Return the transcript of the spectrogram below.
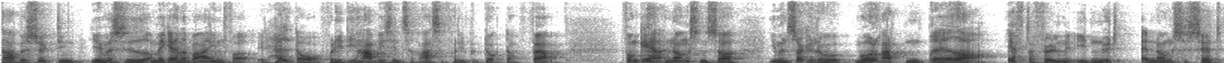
der har besøgt din hjemmeside, om ikke andet bare inden for et halvt år, fordi de har vist interesse for dine produkter før. Fungerer annoncen så, jamen så kan du målrette den bredere efterfølgende i et nyt annoncesæt.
